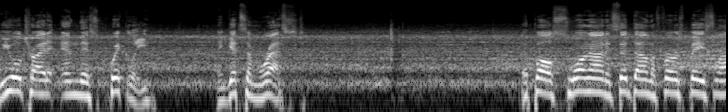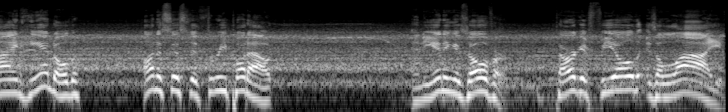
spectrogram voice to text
we will try to end this quickly and get some rest. That ball swung on and sent down the first base line, handled, unassisted three put out, and the inning is over. Target field is alive.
